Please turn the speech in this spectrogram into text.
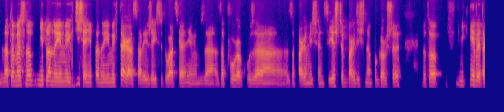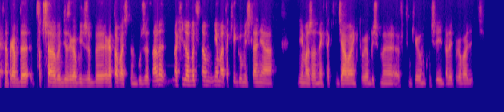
Natomiast no, nie planujemy ich dzisiaj, nie planujemy ich teraz, ale jeżeli sytuacja, nie wiem, za, za pół roku, za, za parę miesięcy jeszcze bardziej się nam pogorszy, no to nikt nie wie tak naprawdę, co trzeba będzie zrobić, żeby ratować ten budżet. No ale na chwilę obecną nie ma takiego myślenia, nie ma żadnych takich działań, które byśmy w tym kierunku chcieli dalej prowadzić.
